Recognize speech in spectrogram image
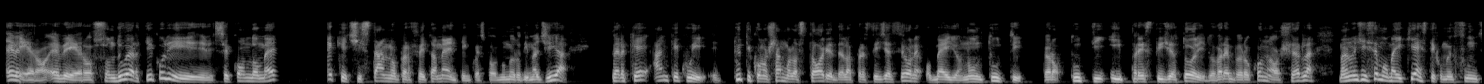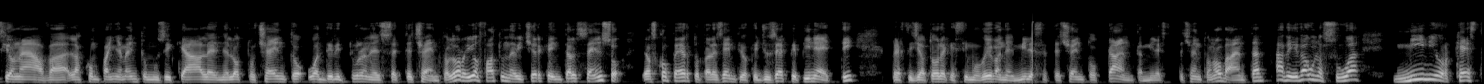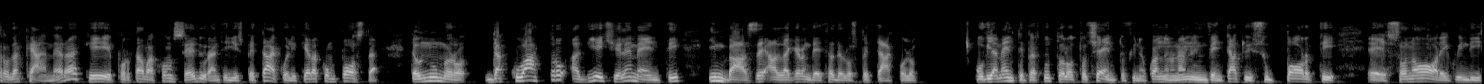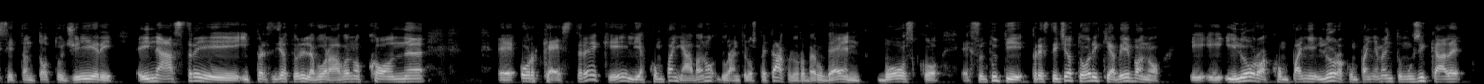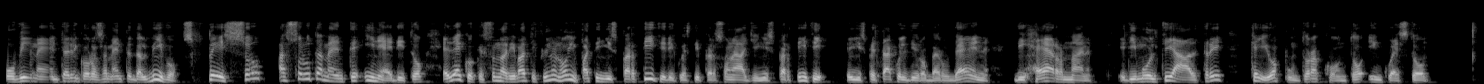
È vero, è vero, sono due articoli secondo me che ci stanno perfettamente in questo numero di magia perché anche qui eh, tutti conosciamo la storia della prestigiazione, o meglio, non tutti, però tutti i prestigiatori dovrebbero conoscerla, ma non ci siamo mai chiesti come funzionava l'accompagnamento musicale nell'Ottocento o addirittura nel Settecento. Allora io ho fatto una ricerca in tal senso e ho scoperto, per esempio, che Giuseppe Pinetti, prestigiatore che si muoveva nel 1780-1790, aveva una sua mini orchestra da camera che portava con sé durante gli spettacoli, che era composta da un numero da 4 a 10 elementi elementi in base alla grandezza dello spettacolo. Ovviamente per tutto l'Ottocento, fino a quando non hanno inventato i supporti eh, sonori, quindi i 78 giri e i nastri, i prestigiatori lavoravano con eh, orchestre che li accompagnavano durante lo spettacolo. Robert Houdin, Bosco, eh, sono tutti prestigiatori che avevano i, i loro accompagni- il loro accompagnamento musicale ovviamente rigorosamente dal vivo, spesso assolutamente inedito. Ed ecco che sono arrivati fino a noi infatti gli spartiti di questi personaggi, gli spartiti degli spettacoli di Robert Houdin, di Herman e di molti altri che io appunto racconto in questo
